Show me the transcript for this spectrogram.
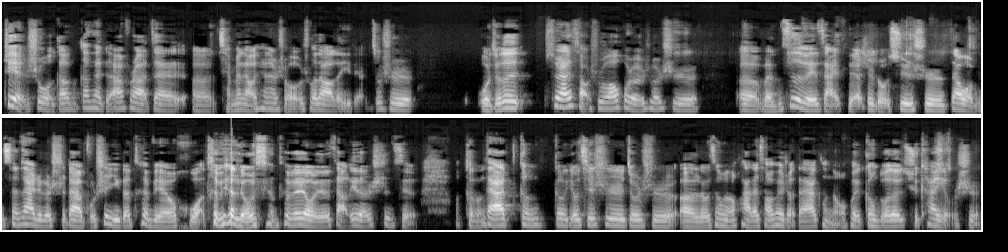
这也是我刚刚才跟阿弗拉在呃前面聊天的时候说到的一点，就是我觉得虽然小说或者说是。呃，文字为载体的这种叙事，在我们现在这个时代，不是一个特别火、特别流行、特别有影响力的事情。可能大家更更，尤其是就是呃，流行文化的消费者，大家可能会更多的去看影视。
